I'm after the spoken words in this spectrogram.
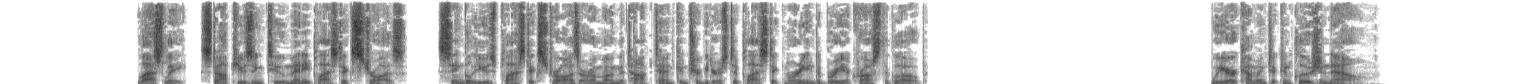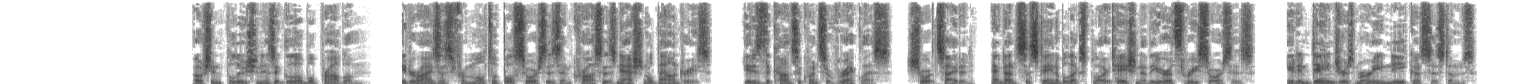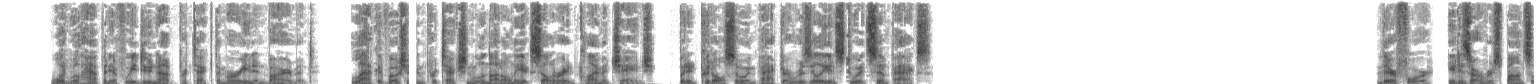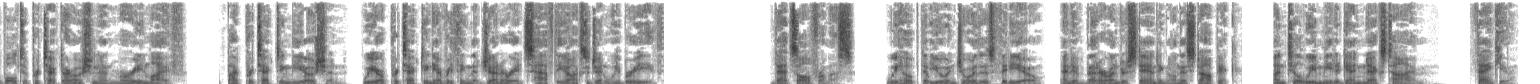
Lastly, stop using too many plastic straws. Single-use plastic straws are among the top 10 contributors to plastic marine debris across the globe. We are coming to conclusion now. Ocean pollution is a global problem. It arises from multiple sources and crosses national boundaries. It is the consequence of reckless, short-sighted, and unsustainable exploitation of the Earth's resources. It endangers marine ecosystems. What will happen if we do not protect the marine environment? Lack of ocean protection will not only accelerate climate change, but it could also impact our resilience to its impacts. Therefore, it is our responsible to protect our ocean and marine life. By protecting the ocean, we are protecting everything that generates half the oxygen we breathe. That's all from us. We hope that you enjoy this video, and have better understanding on this topic. Until we meet again next time. Thank you.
